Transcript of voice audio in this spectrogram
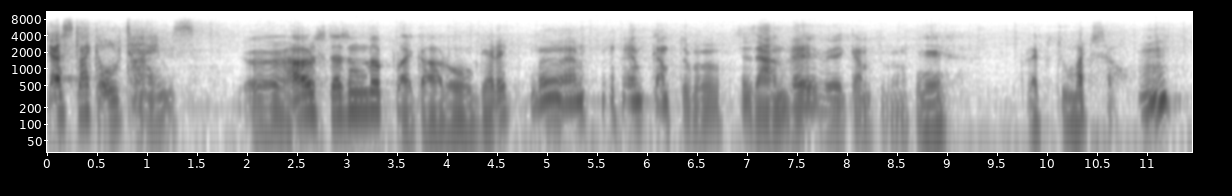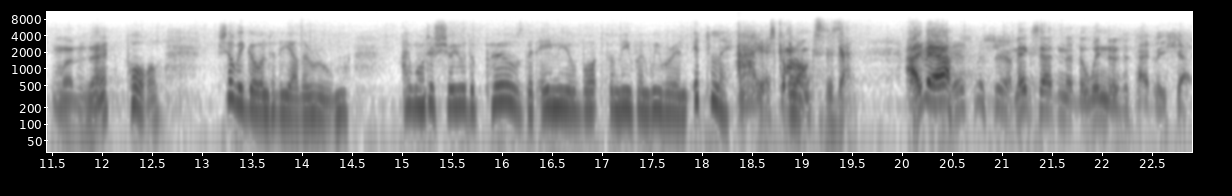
just like old times. Your house doesn't look like our old garret. Well, I'm, I'm comfortable, Cézanne. Very, very comfortable. Yes, perhaps too much so. Hmm? What is that? Paul, shall we go into the other room? I want to show you the pearls that Emil bought for me when we were in Italy. Ah, yes, come along, Cézanne. Albert! Yes, monsieur. Make certain that the windows are tightly shut.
